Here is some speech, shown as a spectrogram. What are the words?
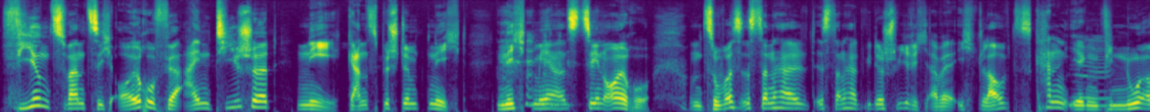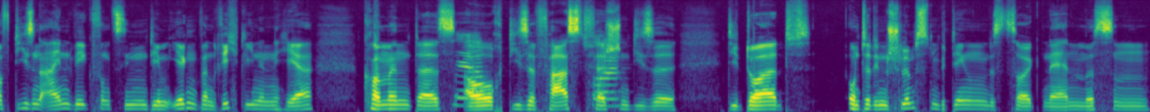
24 Euro für ein T-Shirt? Nee, ganz bestimmt nicht. Nicht mehr als 10 Euro. Und sowas ist dann halt, ist dann halt wieder schwierig. Aber ich glaube, es kann irgendwie nur auf diesen einen Weg funktionieren, indem irgendwann Richtlinien herkommen, dass Ja. auch diese Fast Voll. Fashion, diese, die dort unter den schlimmsten Bedingungen das Zeug nähen müssen,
